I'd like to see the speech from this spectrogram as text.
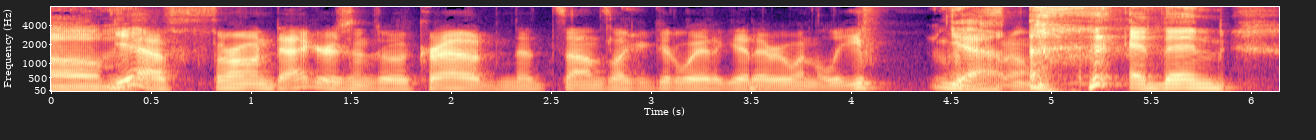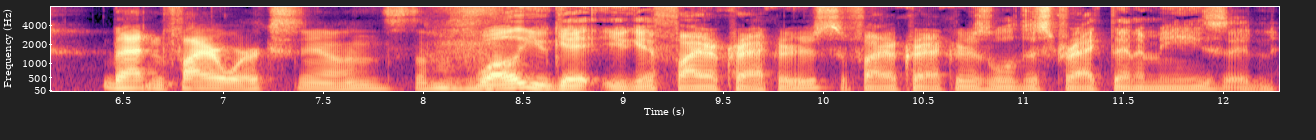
Um, Yeah, throwing daggers into a crowd. That sounds like a good way to get everyone to leave. yeah, So, and then that and fireworks, you know. well, you get you get firecrackers. Firecrackers will distract enemies, and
